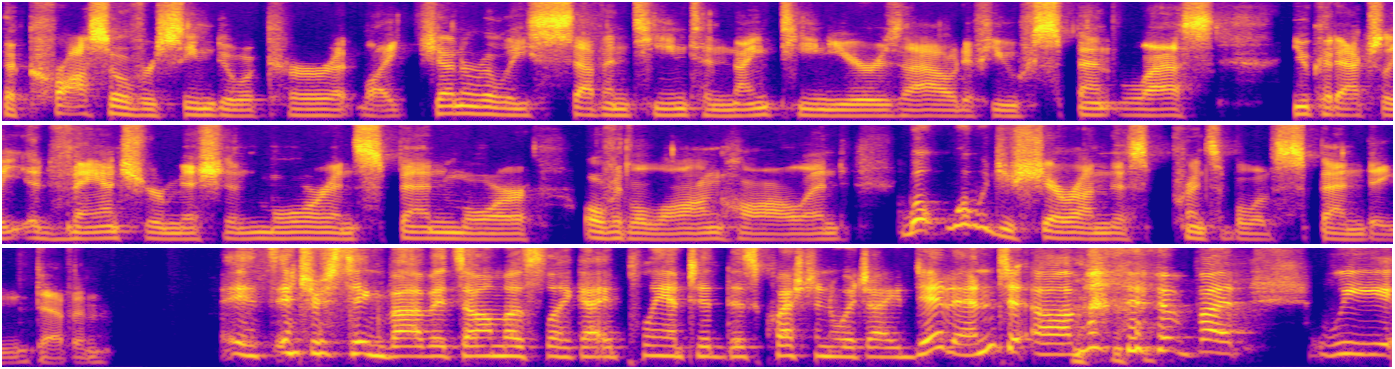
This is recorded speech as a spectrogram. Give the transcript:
the crossover seemed to occur at like generally 17 to 19 years out. If you spent less, you could actually advance your mission more and spend more over the long haul. And what what would you share on this principle of spending, Devin? It's interesting, Bob. It's almost like I planted this question, which I didn't. Um, but we,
